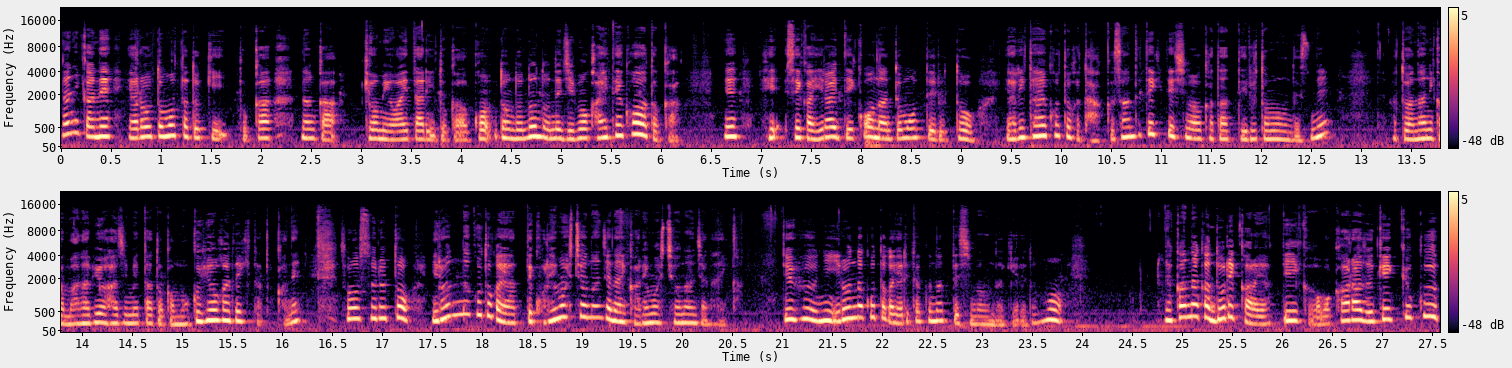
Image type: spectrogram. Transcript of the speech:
何かねやろうと思った時とかなんか興味湧いたりとかどんどんどんどんね自分を変えていこうとか、ね、世界開いていこうなんて思ってるとやりたいことがたくさん出てきてしまう方っていると思うんですね。あとは何か学びを始めたとか目標ができたとかねそうするといろんなことがやってこれも必要なんじゃないかあれも必要なんじゃないかっていうふうにいろんなことがやりたくなってしまうんだけれどもなかなかどれからやっていいかが分からず結局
